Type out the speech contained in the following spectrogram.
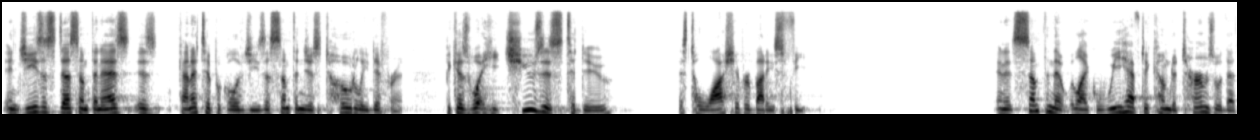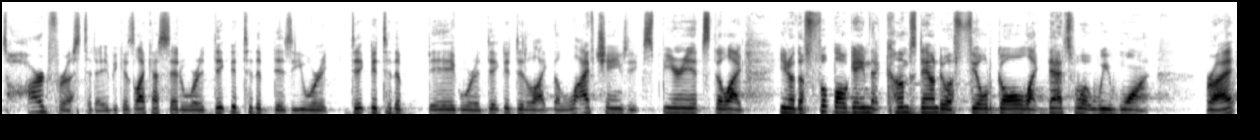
And Jesus does something, as is kind of typical of Jesus, something just totally different. Because what he chooses to do is to wash everybody's feet. And it's something that like we have to come to terms with that's hard for us today because like I said, we're addicted to the busy, we're addicted to the big, we're addicted to like the life change, the experience, the like, you know, the football game that comes down to a field goal, like that's what we want, right?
